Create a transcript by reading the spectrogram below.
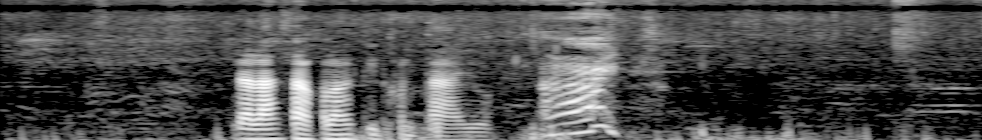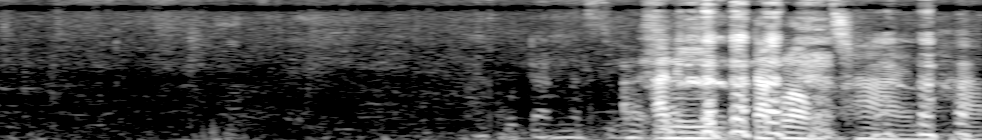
ๆดาราสาวกำลังติดคนตายอยู่ อ้ายกดดันมาสิอันนี้นักร้องชายนะคะ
